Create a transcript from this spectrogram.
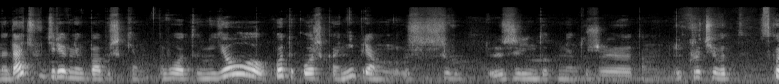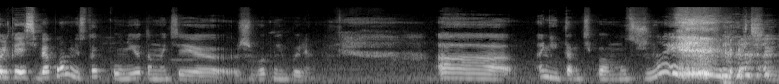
на дачу в деревню к бабушке. Вот, у нее кот и кошка, они прям живут, жили на тот момент уже там. Ну, короче, вот сколько я себя помню, столько у нее там эти животные были. А, они там, типа, муж с женой. Короче,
